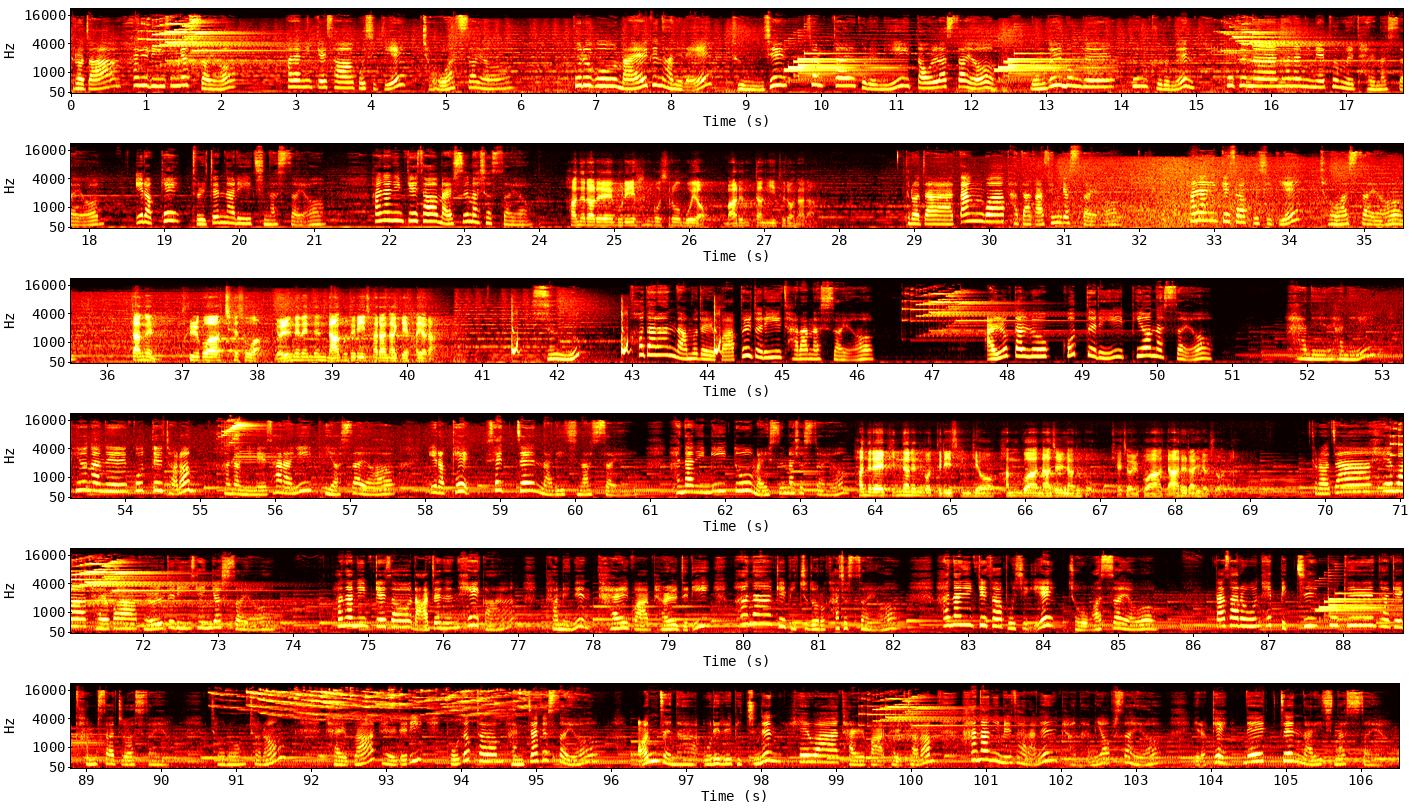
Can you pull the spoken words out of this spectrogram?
그러자 하늘이 생겼어요. 하나님께서 보시기에 좋았어요. 푸르고 맑은 하늘에 둥실 솜털 구름이 떠올랐어요. 몽글몽글 큰 구름은 포근한 하나님의 품을 닮았어요. 이렇게 둘째 날이 지났어요. 하나님께서 말씀하셨어요. 하늘 아래 물이 한 곳으로 모여 마른 땅이 드러나라. 그러자 땅과 바다가 생겼어요. 하나님께서 보시기에 좋았어요. 땅은 풀과 채소와 열매 맺는 나무들이 자라나게 하여라. 쑥 커다란 나무들과 풀들이 자라났어요. 알록달록 꽃들이 피어났어요. 하늘하늘 피어나는 꽃들처럼 하나님의 사랑이 피었어요. 이렇게 셋째 날이 지났어요. 하나님이 또 말씀하셨어요. 하늘에 빛나는 것들이 생겨 밤과 낮을 나누고 계절과 날을 알려주어라. 그러자 해와 달과 별들이 생겼어요. 하나님께서 낮에는 해가, 밤에는 달과 별들이 환하게 비추도록 하셨어요. 하나님께서 보시기에 좋았어요. 따사로운 햇빛이 포근하게 감싸주었어요. 초롱초롱 달과 별들이 보석처럼 반짝였어요. 언제나 우리를 비추는 해와 달과 별처럼 하나님의 사랑은 변함이 없어요. 이렇게 넷째 날이 지났어요.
